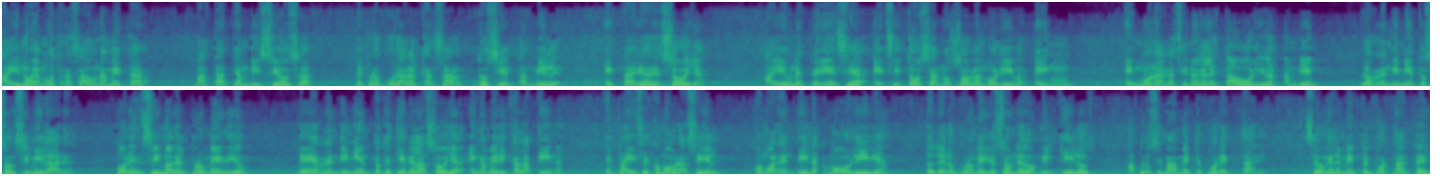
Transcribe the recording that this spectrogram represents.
Ahí nos hemos trazado una meta bastante ambiciosa de procurar alcanzar 200 mil hectáreas de soya. Ahí es una experiencia exitosa, no solo en Bolívar, en, en Monagas, sino en el estado de Bolívar también. Los rendimientos son similares, por encima del promedio de rendimiento que tiene la soya en América Latina, en países como Brasil, como Argentina, como Bolivia, donde los promedios son de 2.000 kilos aproximadamente por hectárea. Ese es un elemento importante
